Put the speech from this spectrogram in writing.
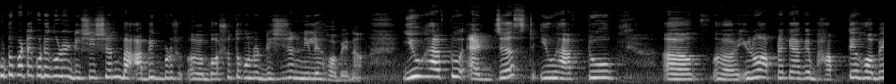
হুটোপাটা করে কোনো ডিসিশন বা আবেগ বশ- বশত কোনো ডিসিশন নিলে হবে না। You have to adjust you have to you know আপনাকে আগে ভাবতে হবে,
